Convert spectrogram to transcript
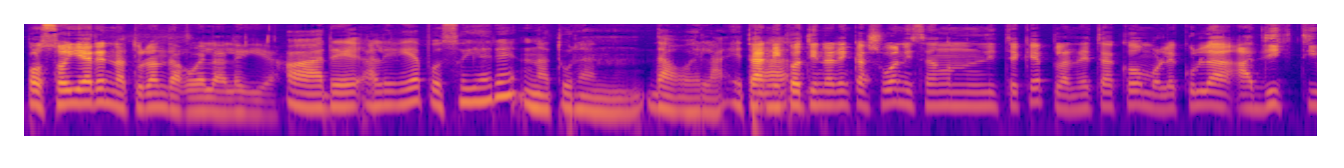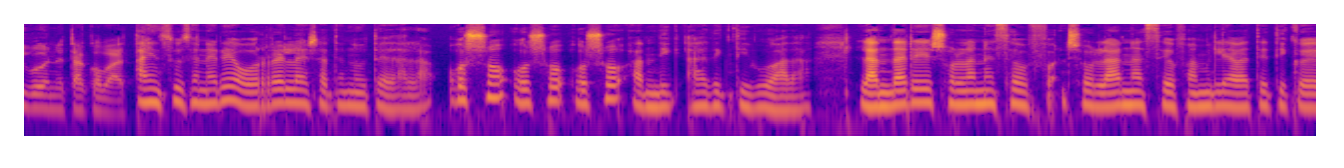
Pozoiaren naturan dagoela alegia. are, alegia pozoiare naturan dagoela. Eta nikotinaren kasuan izan liteke planetako molekula adiktiboenetako bat. hain zuzen ere horrela esaten dute dela. Oso, oso, oso handik, adiktiboa da. Landare solanazeo, solanazeo familia batetik e,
